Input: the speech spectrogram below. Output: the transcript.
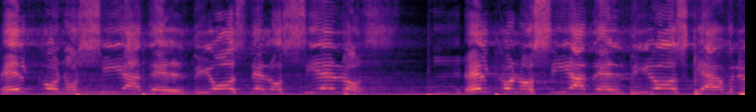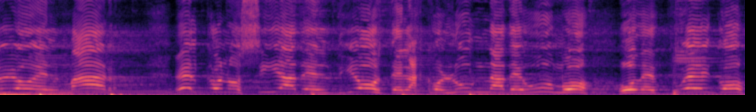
Él conocía del Dios de los cielos. Él conocía del Dios que abrió el mar. Él conocía del Dios de la columna de humo o de fuego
